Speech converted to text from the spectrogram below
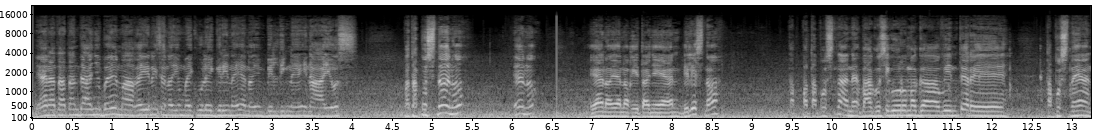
yan, natatandaan nyo ba yun mga kainags? Ano, yung may kulay green na yan, no? yung building na yan inaayos. Patapos na, no? Yan, no? Yan, no? Yan, no? Kita nyo yan. Bilis, no? Tap- Patapos na. Bago siguro mag-winter, eh, tapos na yan.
